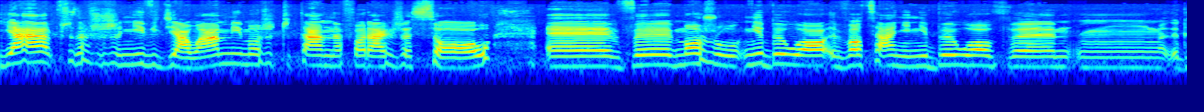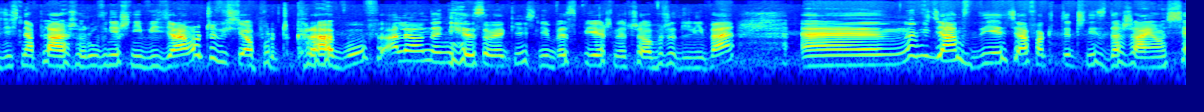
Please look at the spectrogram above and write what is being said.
ja przyznam się, że nie widziałam, mimo że czytałam na forach, że są. E, w morzu nie było, w oceanie nie było, w, mm, gdzieś na plaży również nie widziałam, oczywiście oprócz krabów, ale one nie są jakieś niebezpieczne czy obrzydliwe. No, widziałam zdjęcia, faktycznie zdarzają się,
